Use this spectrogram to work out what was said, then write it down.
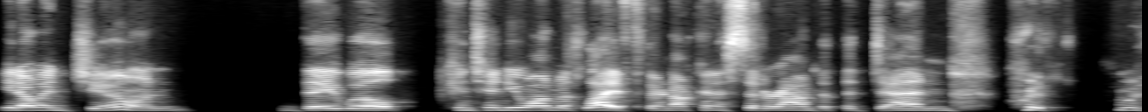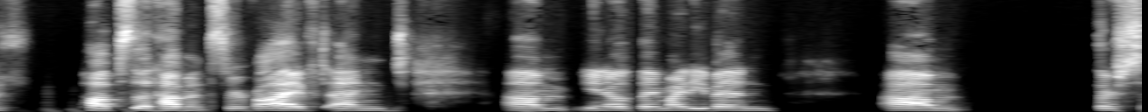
you know, in June, they will continue on with life. They're not going to sit around at the den with with pups that haven't survived, and um, you know, they might even um, there's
